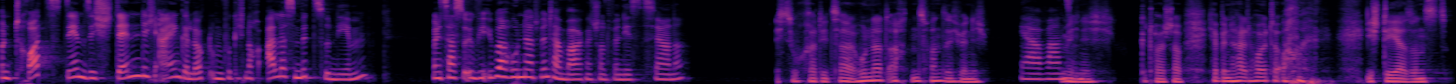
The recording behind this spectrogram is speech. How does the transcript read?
und trotzdem sich ständig eingeloggt, um wirklich noch alles mitzunehmen. Und jetzt hast du irgendwie über 100 Wintermarken schon für nächstes Jahr, ne? Ich suche gerade die Zahl. 128, wenn ich Ja, mich nicht getäuscht habe. Ich habe ihn halt heute auch. Ich stehe ja sonst.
